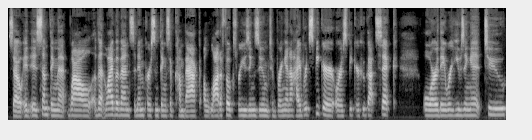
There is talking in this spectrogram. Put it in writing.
So it is something that while event, live events and in-person things have come back, a lot of folks were using Zoom to bring in a hybrid speaker or a speaker who got sick or they were using it to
